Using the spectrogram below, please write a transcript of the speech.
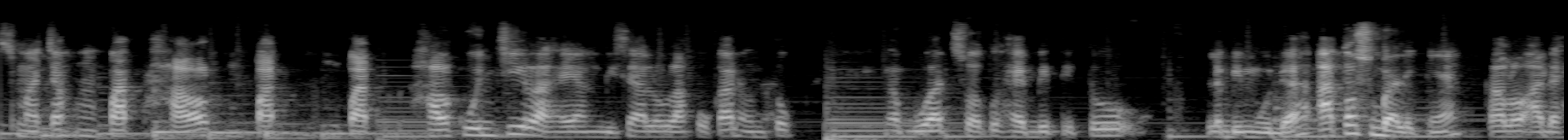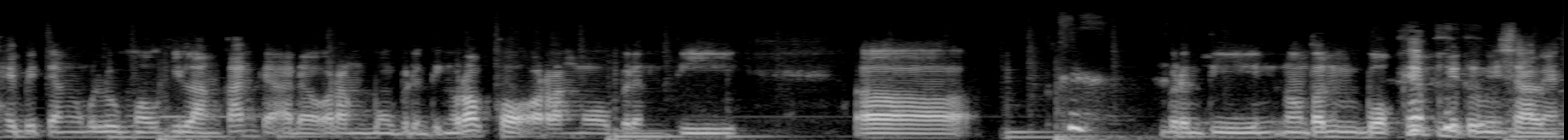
semacam empat hal, empat empat hal kunci lah yang bisa lo lakukan untuk ngebuat suatu habit itu lebih mudah. Atau sebaliknya, kalau ada habit yang belum mau hilangkan, kayak ada orang mau berhenti ngerokok, orang mau berhenti uh, berhenti nonton bokep gitu misalnya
